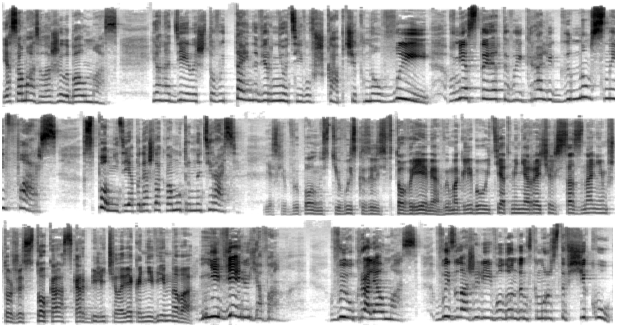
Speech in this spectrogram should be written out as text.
Я сама заложила бы алмаз. Я надеялась, что вы тайно вернете его в шкафчик, но вы вместо этого играли гнусный фарс. Вспомните, я подошла к вам утром на террасе. Если бы вы полностью высказались в то время, вы могли бы уйти от меня, Рэчель, с сознанием, что жестоко оскорбили человека невинного. Не верю я вам! Вы украли алмаз. Вы заложили его лондонскому ростовщику.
